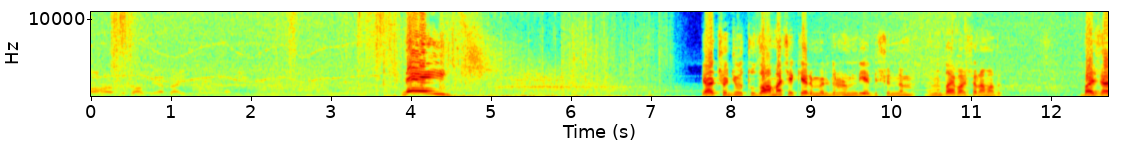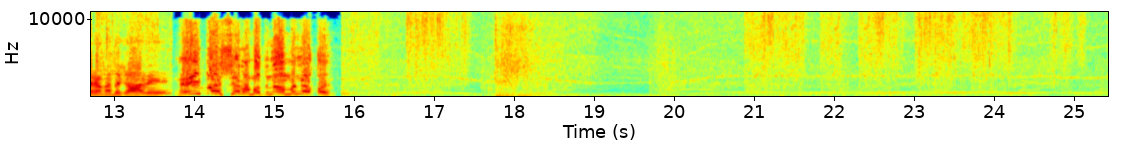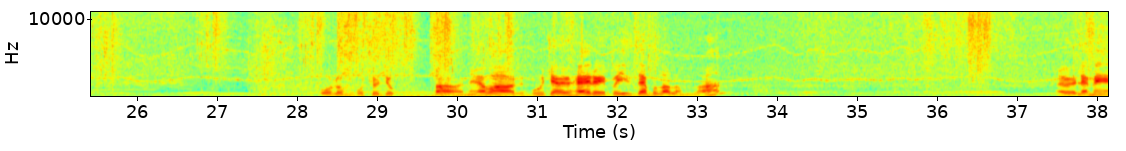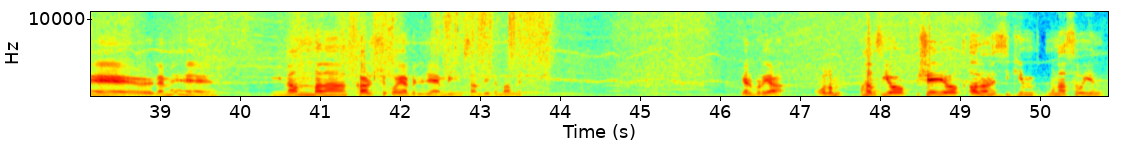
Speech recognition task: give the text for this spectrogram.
Aha hız aldı ya. Raylı kaç. Ney? Ya çocuğu tuzağıma çekerim öldürürüm diye düşündüm. Bunu da başaramadık. Başaramadık abi. Neyi başaramadın amına koyayım? Oğlum bu çocukta ne var? Bu cevheri biz de bulalım lan. Öyle mi? Öyle mi? İnan bana karşı koyabileceğim bir insan değilim Ahmet. Gel buraya. Oğlum hız yok, bir şey yok. Ananı sikeyim. Bu nasıl oyun?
